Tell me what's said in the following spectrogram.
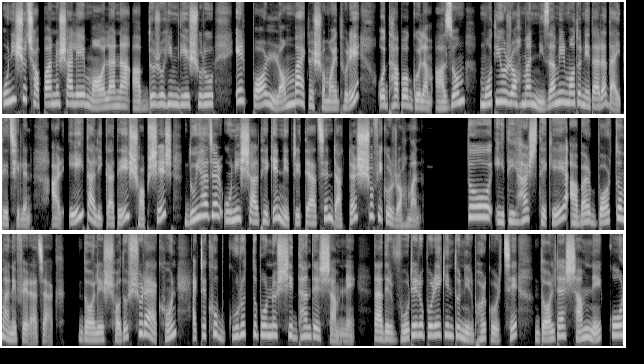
উনিশশো ছাপ্পান্ন সালে মওলানা আব্দুর রহিম দিয়ে শুরু, এরপর লম্বা একটা সময় ধরে অধ্যাপক গোলাম আজম, মতিউর রহমান নিজামির মতো নেতারা দায়িত্বে ছিলেন। আর এই তালিকাতে সবশেষ দুই হাজার উনিশ সাল থেকে নেতৃত্বে আছেন ডাক্তার শফিকুর রহমান। তো ইতিহাস থেকে আবার বর্তমানে ফেরা যাক। দলের সদস্যরা এখন একটা খুব গুরুত্বপূর্ণ সিদ্ধান্তের সামনে। তাদের ভোটের উপরেই কিন্তু নির্ভর করছে দলটার সামনে কোন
